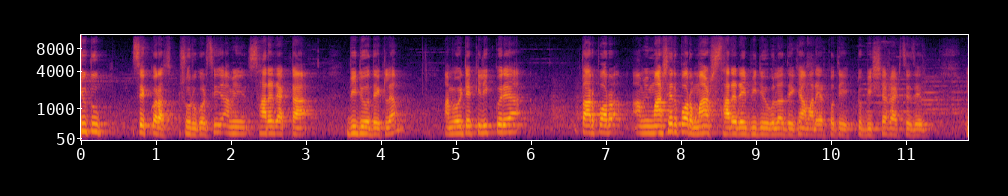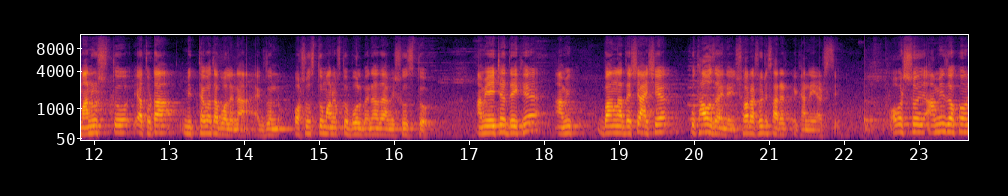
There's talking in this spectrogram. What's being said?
ইউটিউব চেক করা শুরু করছি। আমি স্যারের একটা ভিডিও দেখলাম। আমি ওইটা ক্লিক করে তারপর আমি মাসের পর মাস স্যারের এই ভিডিওগুলো দেখে আমার এর প্রতি একটু বিশ্বাস আসছে যে মানুষ তো এতটা মিথ্যা কথা বলে না, একজন অসুস্থ মানুষ তো বলবে না যে আমি সুস্থ আমি এইটা দেখে আমি বাংলাদেশে আসে কোথাও যাই নাই, সরাসরি স্যারের এখানেই আসছি অবশ্যই আমি যখন,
